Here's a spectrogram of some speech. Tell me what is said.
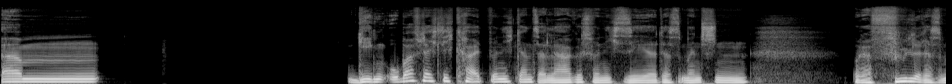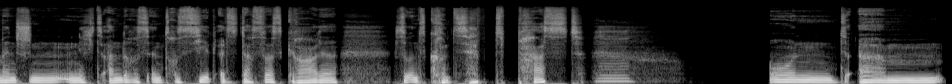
Ähm, gegen Oberflächlichkeit bin ich ganz allergisch, wenn ich sehe, dass Menschen oder fühle, dass Menschen nichts anderes interessiert als das, was gerade so ins Konzept passt Mhm. und ähm,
